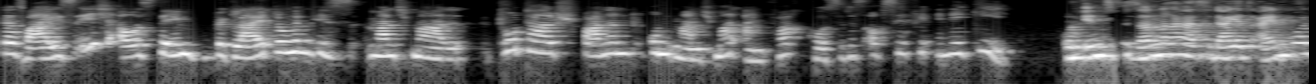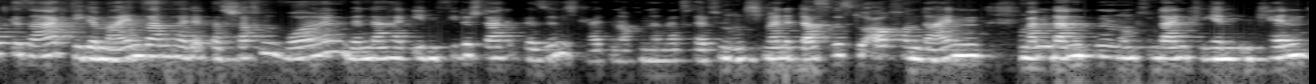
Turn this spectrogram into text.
Das weiß ich aus den Begleitungen, ist manchmal total spannend und manchmal einfach kostet es auch sehr viel Energie. Und insbesondere hast du da jetzt ein Wort gesagt, die gemeinsam halt etwas schaffen wollen, wenn da halt eben viele starke Persönlichkeiten aufeinandertreffen. Und ich meine, das wirst du auch von deinen Mandanten und von deinen Klienten kennen,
